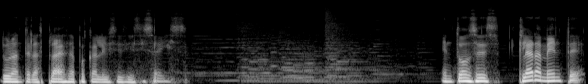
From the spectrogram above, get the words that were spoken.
durante las plagas de Apocalipsis 16. Entonces, claramente,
